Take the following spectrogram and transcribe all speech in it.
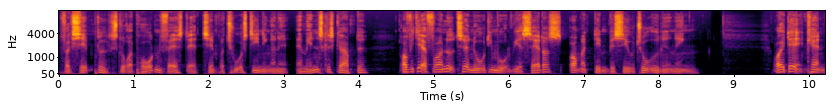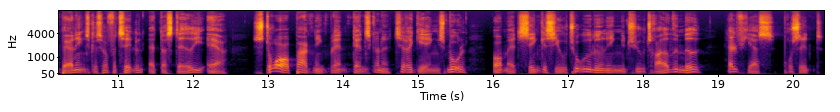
For eksempel slog rapporten fast, at temperaturstigningerne er menneskeskabte, og vi derfor er nødt til at nå de mål, vi har sat os om at dæmpe CO2-udledningen. Og i dag kan Berlingske så fortælle, at der stadig er stor opbakning blandt danskerne til regeringens mål om at sænke CO2-udledningen i 2030 med 70 procent.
